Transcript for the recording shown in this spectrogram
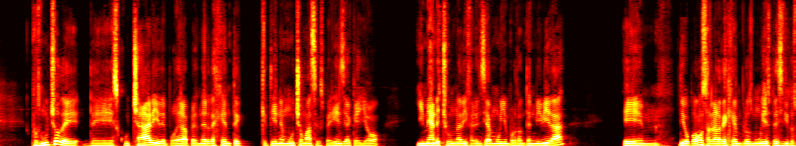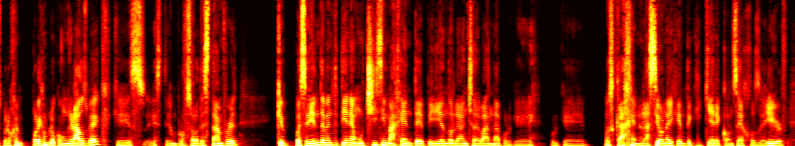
pues mucho de, de escuchar y de poder aprender de gente que tiene mucho más experiencia que yo y me han hecho una diferencia muy importante en mi vida. Eh, digo, podemos hablar de ejemplos muy específicos, pero por ejemplo con Grausbeck, que es este, un profesor de Stanford, que pues evidentemente tiene a muchísima gente pidiéndole ancho de banda porque, porque pues cada generación hay gente que quiere consejos de IRF.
